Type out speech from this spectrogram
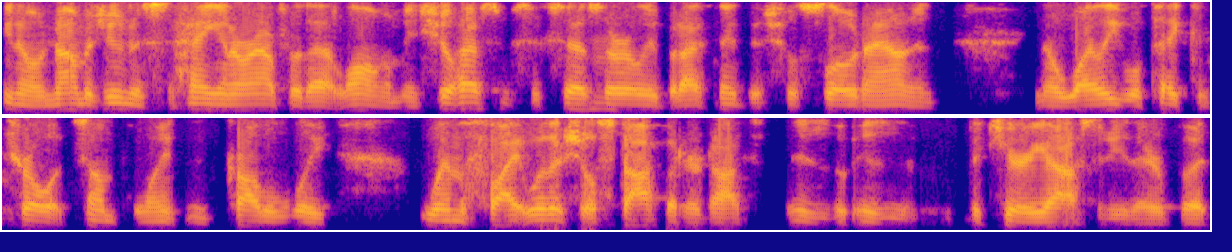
you know, Namajunas hanging around for that long. I mean, she'll have some success mm-hmm. early, but I think that she'll slow down, and you know, Weili will take control at some point and probably win the fight. Whether she'll stop it or not is is the curiosity there. But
